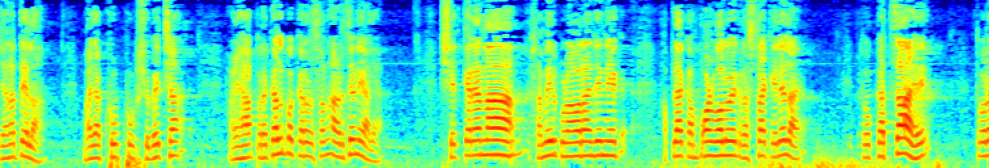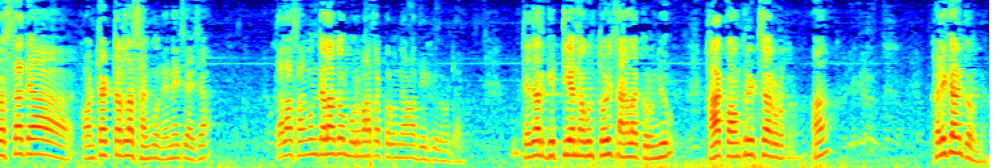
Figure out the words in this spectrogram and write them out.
जनतेला माझ्या खूप खूप शुभेच्छा. आणि हा प्रकल्प करत असताना अडचणी आल्या. शेतकऱ्यांना समीर कुणावरांजींनी एक आपल्या कंपाऊंडवालवर एक रस्ता केलेला आहे. तो कच्चा आहे. तो रस्ता त्या कॉन्ट्रॅक्टरला सांगून एन एच आयच्या त्याला सांगून त्याला तो मुरमाचा करून द्यावा दीड किलोमीटर. त्याच्यावर गिट्टी टाकून तोही चांगला करून घेऊ हा कॉन्क्रीटचा रोड खडीकरण करून देऊ.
